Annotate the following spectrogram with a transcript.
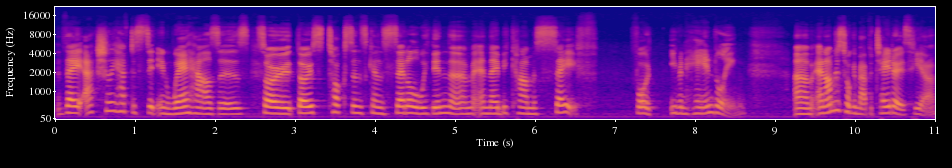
they actually have to sit in warehouses so those toxins can settle within them and they become safe for even handling. Um, and I'm just talking about potatoes here.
